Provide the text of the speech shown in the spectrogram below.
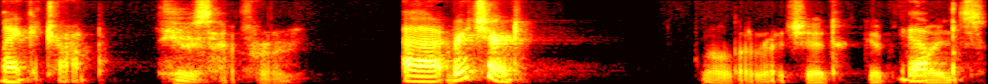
Mic drop. Who was that from? Uh, Richard. Well done, Richard. Good Yep. points.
